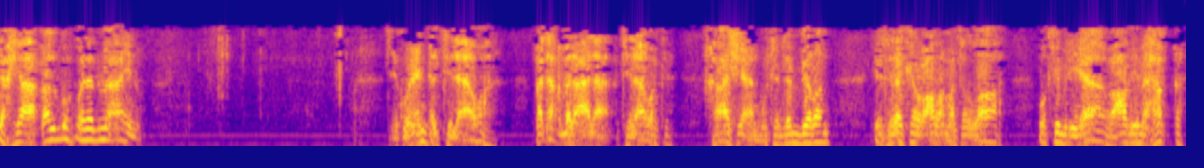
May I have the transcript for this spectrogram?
يخشع قلبه وتدمع عينه. يكون عند التلاوة قد أقبل على تلاوته خاشعا متدبرا يتذكر عظمة الله وكبرياءه وعظيم حقه.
